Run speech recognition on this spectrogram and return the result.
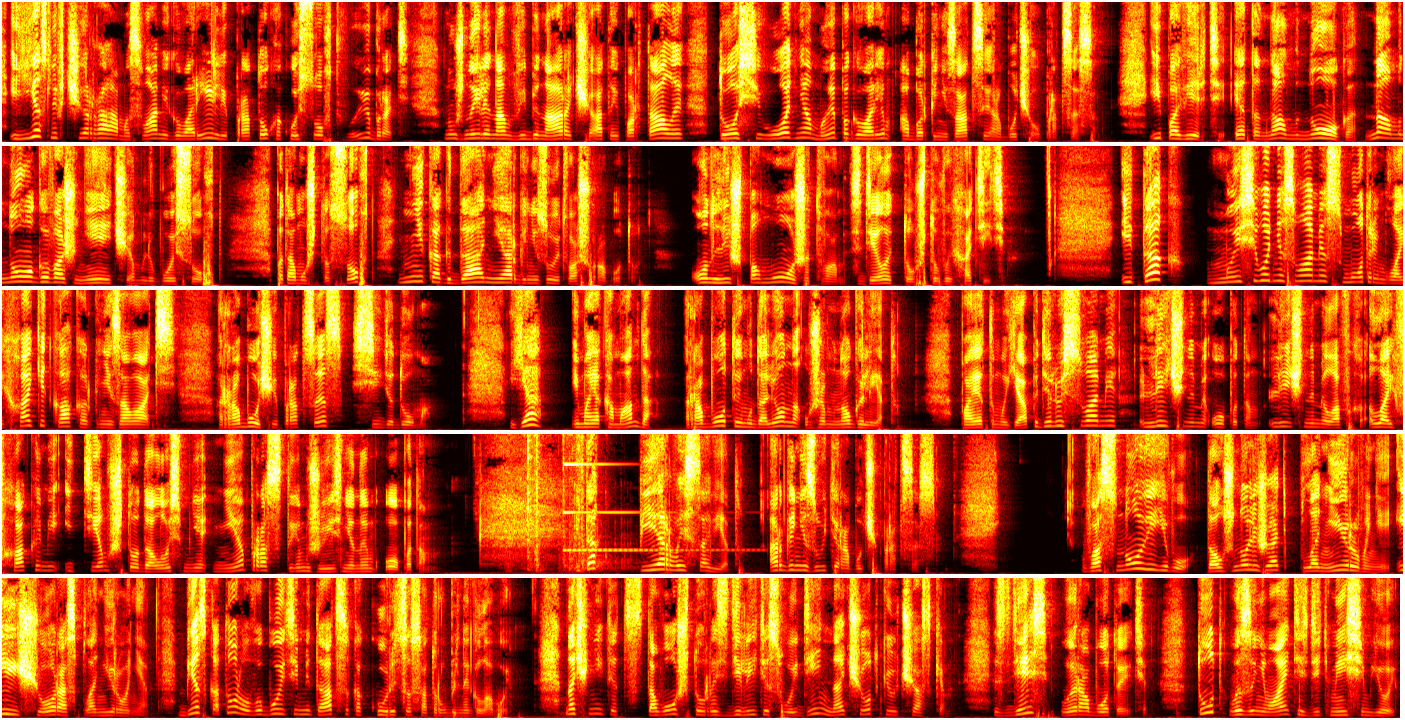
И если вчера мы с вами говорили про то, какой софт выбрать, нужны ли нам вебинары, чаты и порталы, то сегодня мы поговорим об организации рабочего процесса. И поверьте, это намного, намного важнее, чем любой софт. Потому что софт никогда не организует вашу работу. Он лишь поможет вам сделать то, что вы хотите. Итак, мы сегодня с вами смотрим лайфхаки, как организовать рабочий процесс, сидя дома. Я и моя команда работаем удаленно уже много лет. Поэтому я поделюсь с вами личным опытом, личными лайфхаками и тем, что далось мне непростым жизненным опытом. Итак, первый совет. Организуйте рабочий процесс. В основе его должно лежать планирование и еще раз планирование, без которого вы будете метаться, как курица с отрубленной головой. Начните с того, что разделите свой день на четкие участки. Здесь вы работаете, тут вы занимаетесь детьми и семьей,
